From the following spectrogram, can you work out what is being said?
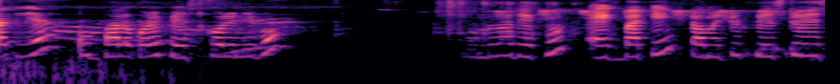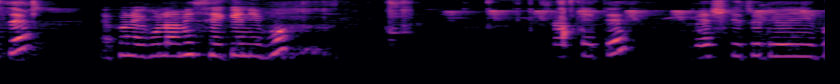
ভালো করে পেস্ট করে নিব। বন্ধুরা দেখুন, এক বাটি টমেটোর পেস্ট হয়েছে। এখন এগুলো আমি সেকে নিব। চাটনিতে বেশ কিছু ঢেলে নিব।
